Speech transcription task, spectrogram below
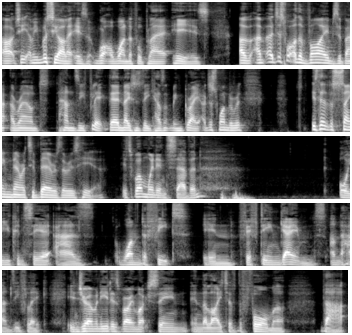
Archie. I mean, Musiala is what a wonderful player he is. Um, um, just what are the vibes about around Hansi Flick? Their Nations League hasn't been great. I just wonder is there the same narrative there as there is here? It's one win in seven, or you can see it as one defeat in 15 games under Hansi Flick. In Germany, it is very much seen in the light of the former that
